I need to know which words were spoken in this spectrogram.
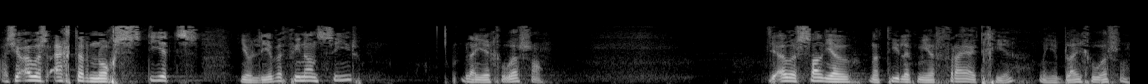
As jou ouers egter nog steeds jou lewe finansier, bly jy gehoorsaam. Die ouers sal jou natuurlik meer vryheid gee, maar jy bly gehoorsaam.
